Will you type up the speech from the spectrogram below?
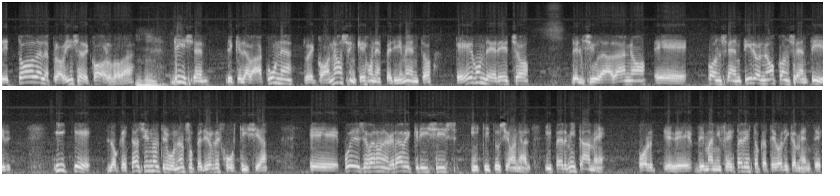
de toda la provincia de Córdoba, dicen de que la vacuna reconocen que es un experimento, que es un derecho del ciudadano eh, consentir o no consentir, y que lo que está haciendo el Tribunal Superior de Justicia eh, puede llevar a una grave crisis institucional. Y permítame, por, eh, de, de manifestar esto categóricamente,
